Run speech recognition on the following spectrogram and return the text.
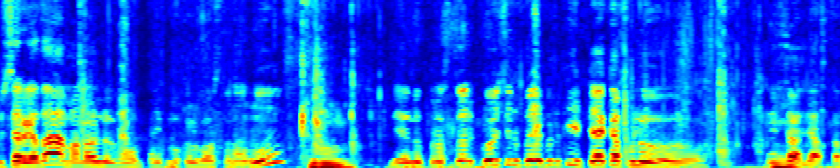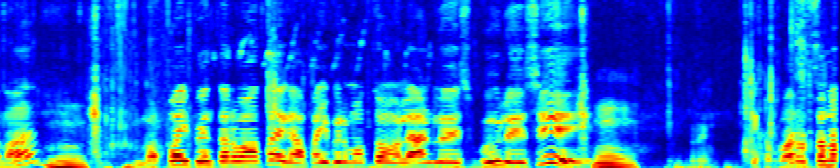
చూశారు కదా మనోళ్ళు పైపు ముక్కలకు వస్తున్నారు. నేను ప్రస్తుతానికి కోసిన పైపులకి టేకప్లు ఇన్స్టాల్ చేస్తున్నా. మొత్తం అయిపోయిన తర్వాత ఇక పైపులు మొత్తం ల్యాండ్లో వేసి భూమిలో వేసి ఇక వరుసన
